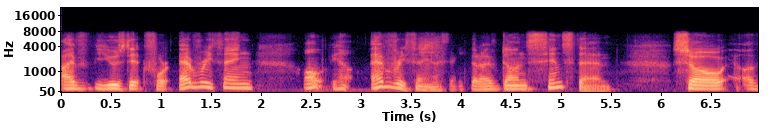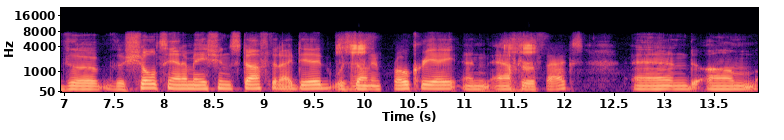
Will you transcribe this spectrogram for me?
I've used it for everything, all you know, everything I think that I've done since then. So uh, the the Schulz animation stuff that I did was done in Procreate and After Effects, and um,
